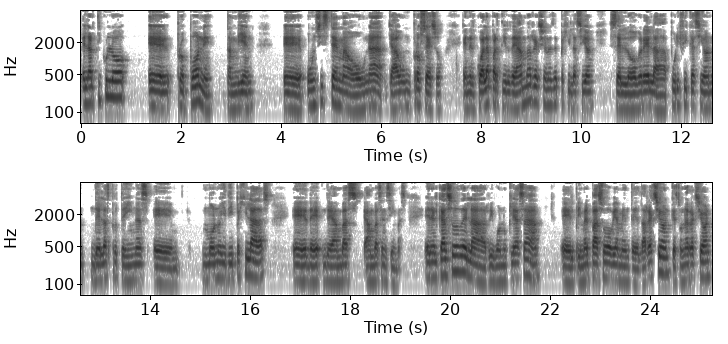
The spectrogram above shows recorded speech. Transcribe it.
El artículo propone también un sistema o una, ya un proceso en el cual a partir de ambas reacciones de pegilación se logre la purificación de las proteínas eh, mono y dipegiladas eh, de, ambas, ambas enzimas. En el caso de la ribonucleasa A, el primer paso obviamente es la reacción, que es una reacción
